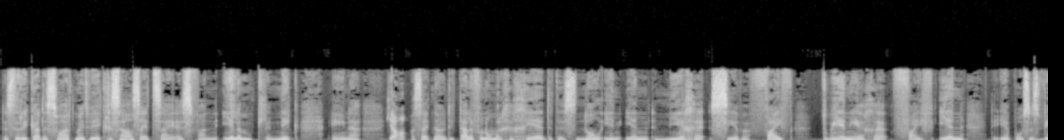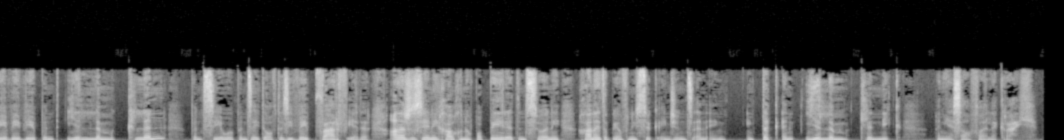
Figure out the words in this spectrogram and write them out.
Dis Sorika de Swart met wie ek gesels het. Sy is van Elim Kliniek en uh, ja, sy het nou die telefoonnommer gegee. Dit is 011975 2951 die e-pos is www.elimklin.co.za of dis die webwerf eerder. Anders as jy nie gou genoeg papier het en so nie, gaan net op een van die soek engines in en en tik in Elim Kliniek en jy sal vir hulle kry.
